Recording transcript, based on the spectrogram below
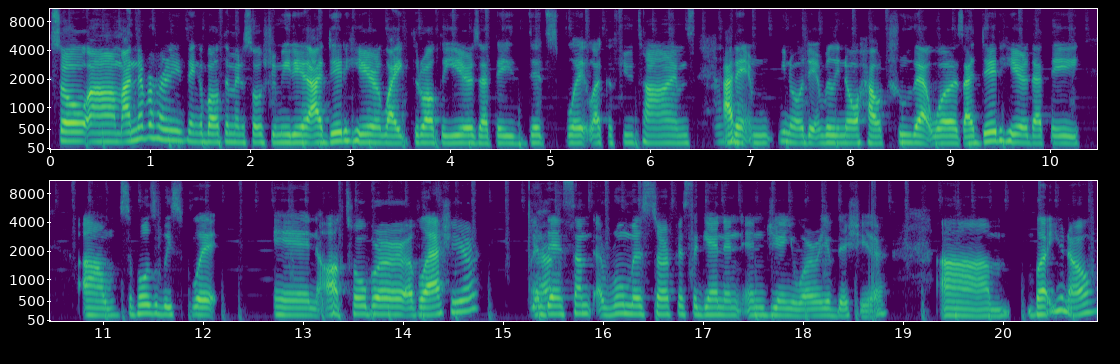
So um I never heard anything about them in social media. I did hear like throughout the years that they did split like a few times. I Mhm. didn't, you know, didn't really know how true that was. I did hear that they um supposedly split in October of last year. Yeah. And then some uh, rumors surfaced again in, in January of this year. Um, but you know,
